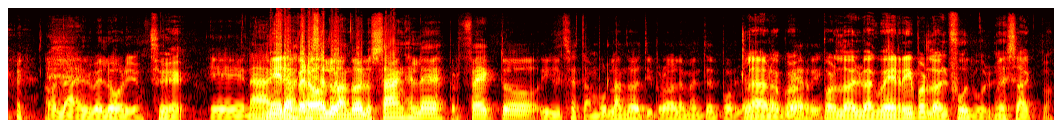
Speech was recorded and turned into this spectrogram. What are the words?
o la- el velorio. Sí. Eh, nada, Mira, pero... saludando de Los Ángeles, perfecto. Y se están burlando de ti probablemente por lo Claro, de por, BlackBerry. por lo del BlackBerry y por lo del fútbol. Exacto.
